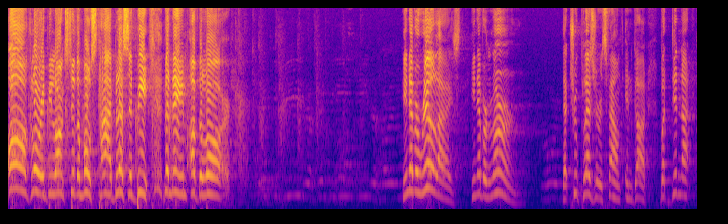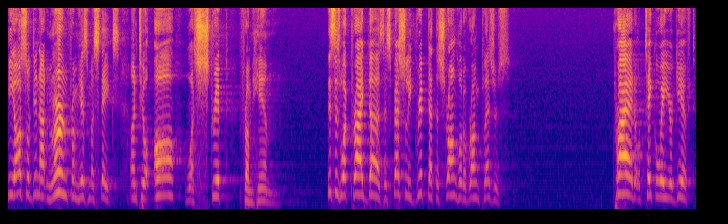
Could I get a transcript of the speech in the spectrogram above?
All glory belongs to the Most High. Blessed be the name of the Lord. He never realized, he never learned that true pleasure is found in God. But did not, he also did not learn from his mistakes until all was stripped from him. This is what pride does, especially gripped at the stronghold of wrong pleasures. Pride will take away your gift.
